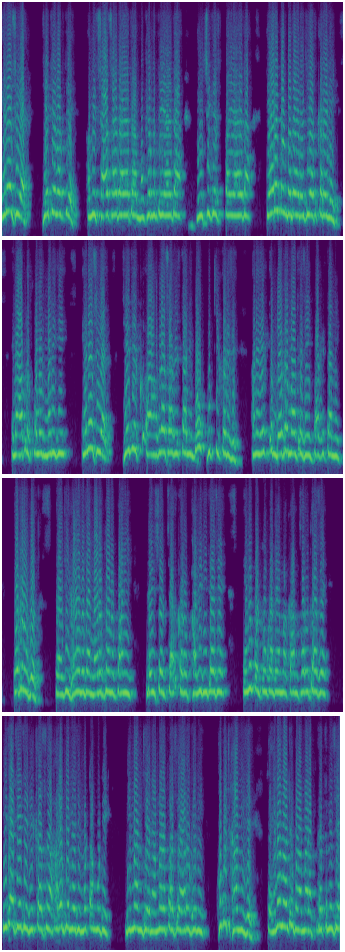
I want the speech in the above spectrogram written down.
એના સિવાય જે તે વખતે અમિત શાહ સાહેબ આવ્યા હતા, મુખ્યમંત્રી આવ્યા હતા, ઋષિકેશભાઈ આવ્યા હતા, ત્યારે પણ બધા રજૂઆત કરેલી. એટલે આપણે કોલેજ મળી ગઈ. એના સિવાય જે જે અબડાસા વિસ્તારની બહુ પૂર્તિ કરી છે અને એકદમ બોર્ડર માથે છે પાકિસ્તાનની બોર્ડર ઉપર. હજી ઘણા બધા નર્મદાનું પાણી ત્રેવીસો ચાર કરોડ ફાવી દીધા છે. એનું પણ ટૂંકા ટાઈમમાં કામ શરૂ થશે. બીજા જે વિકાસના આરોગ્યની હજી મોટા મોટી ડિમાન્ડ છે અને અમારા પાસે આરોગ્યની ખૂબ જ ખામી છે. તો એના માટે પણ અમારા પ્રયત્ન છે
